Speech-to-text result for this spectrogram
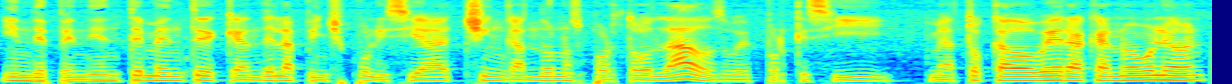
independientemente de que ande la pinche policía chingándonos por todos lados, güey. Porque sí, me ha tocado ver acá en Nuevo León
